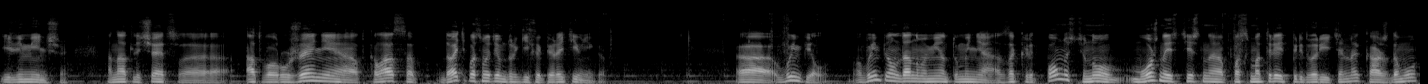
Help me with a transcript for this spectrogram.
или меньше. Она отличается от вооружения, от класса. Давайте посмотрим других оперативников. Э, вымпел Вымпел на данный момент у меня закрыт полностью, но можно, естественно, посмотреть предварительно каждому,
